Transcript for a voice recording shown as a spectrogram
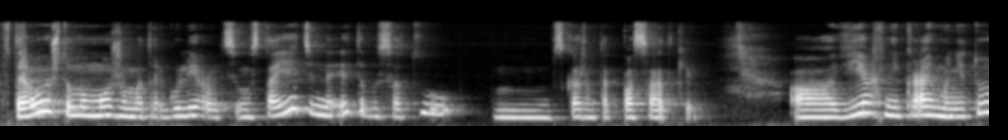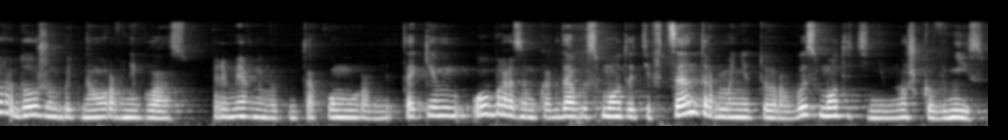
Второе, что мы можем отрегулировать самостоятельно, это высоту, скажем так, посадки. А, верхний край монитора должен быть на уровне глаз, примерно вот на таком уровне. Таким образом, когда вы смотрите в центр монитора, вы смотрите немножко вниз.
